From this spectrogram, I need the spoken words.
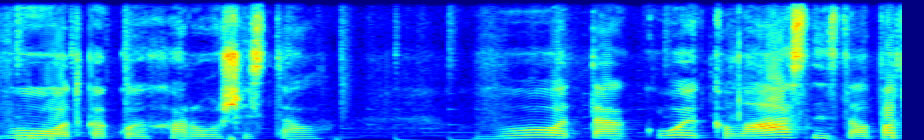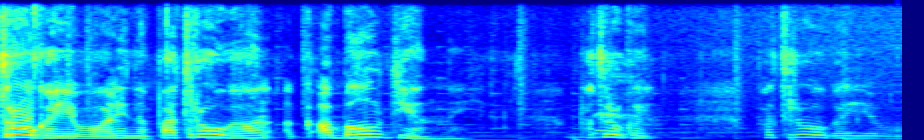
Вот какой хороший стал. Вот такой классный стал. Потрогай его, Алина, потрогай. Он обалденный. Потрогай, потрогай его.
